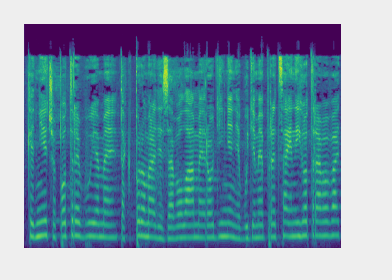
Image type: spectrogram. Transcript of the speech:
Keď niečo potrebujeme, tak v prvom rade zavoláme rodine, nebudeme predsa iných otravovať.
